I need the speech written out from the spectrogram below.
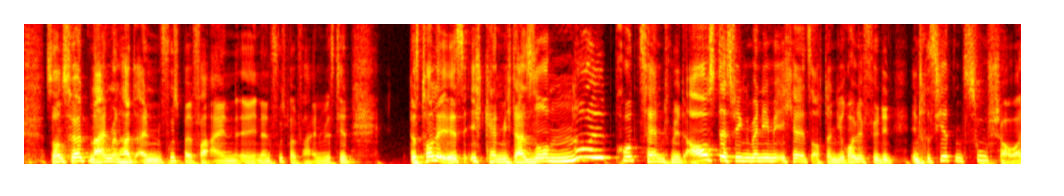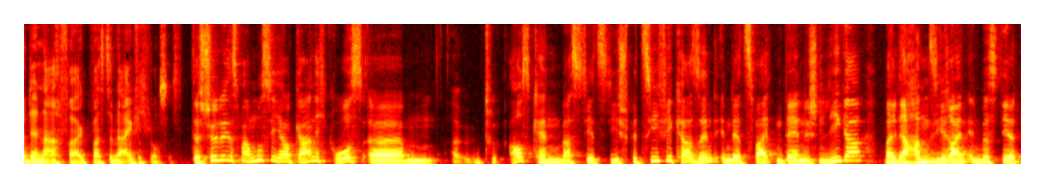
sonst hört, nein, man hat einen Fußballverein, äh, in einen Fußballverein investiert. Das Tolle ist, ich kenne mich da so 0% mit aus. Deswegen übernehme ich ja jetzt auch dann die Rolle für den interessierten Zuschauer, der nachfragt, was denn da eigentlich los ist. Das Schöne ist, man muss sich auch gar nicht groß ähm, auskennen, was jetzt die Spezifika sind in der zweiten dänischen Liga, weil da haben sie rein investiert.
